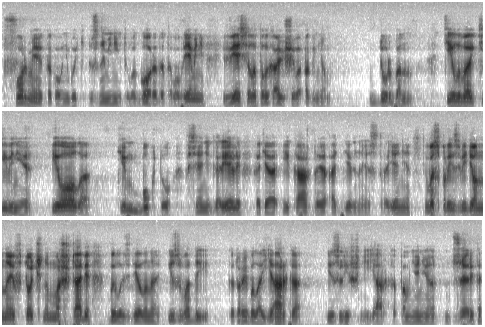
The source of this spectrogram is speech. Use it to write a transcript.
в форме какого-нибудь знаменитого города того времени, весело полыхающего огнем. Дурбан, Килва-Кивинье, Иола, Тимбукту все они горели, хотя и каждое отдельное строение, воспроизведенное в точном масштабе, было сделано из воды, которая была ярко излишне ярко, по мнению Джерика,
